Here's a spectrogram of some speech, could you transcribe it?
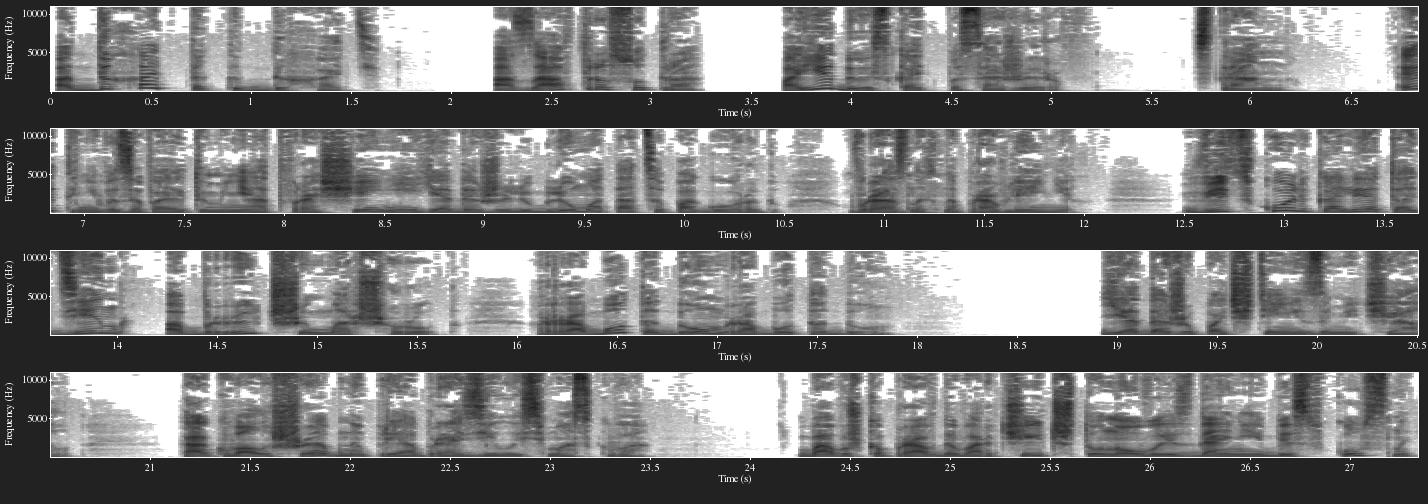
Отдыхать так отдыхать. А завтра с утра поеду искать пассажиров. Странно. Это не вызывает у меня отвращения, я даже люблю мотаться по городу в разных направлениях. Ведь сколько лет один обрыдший маршрут. Работа-дом, работа-дом. Я даже почти не замечала, как волшебно преобразилась Москва. Бабушка, правда, ворчит, что новые здания безвкусны,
